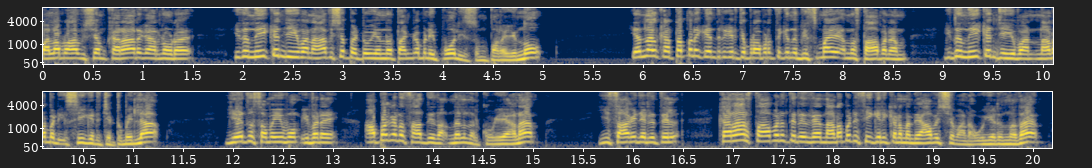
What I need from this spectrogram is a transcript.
പല പ്രാവശ്യം കരാറുകാരനോട് ഇത് നീക്കം ചെയ്യുവാൻ ആവശ്യപ്പെട്ടു എന്ന് തങ്കമണി പോലീസും പറയുന്നു. എന്നാൽ കട്ടപ്പന കേന്ദ്രീകരിച്ച് പ്രവർത്തിക്കുന്ന വിസ്മയ എന്ന സ്ഥാപനം ഇത് നീക്കം ചെയ്യുവാൻ നടപടി സ്വീകരിച്ചിട്ടുമില്ല. ഏതു സമയവും ഇവിടെ അപകട സാധ്യത നിലനിൽക്കുകയാണ്. ഈ സാഹചര്യത്തിൽ കരാർ സ്ഥാപനത്തിനെതിരെ നടപടി സ്വീകരിക്കണമെന്ന ആവശ്യമാണ് ഉയരുന്നത്.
